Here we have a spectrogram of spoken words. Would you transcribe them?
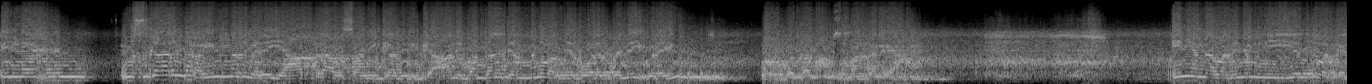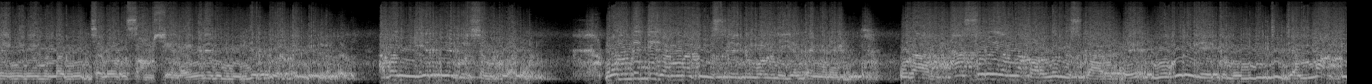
പിന്നെ നിസ്കാരം കഴിയുന്നത് വരെ യാത്ര അവസാനിക്കാതിരിക്കുക. ആ നിബന്ധന ജന്മെന്ന് പറഞ്ഞ പോലെ തന്നെ ഇവിടെയും നിർബന്ധമാണ്. നിബന്ധനയാണ് ഇനി എന്താ പറയുക? നമ്മൾ വെക്കൽ എങ്ങനെയെന്നുള്ള ചിലർക്ക് സംശയമില്ല. എങ്ങനെ നെയ്യത്ത് വെക്കേണ്ടത് അപ്പൊ നെയ്യത്തിനെ കുറിച്ച് നമുക്ക് പറയാം. മുന്തിക്ക് ജന്മാക്കി നിസ്കരിക്കുമ്പോൾ നെയ്യത്ത് എങ്ങനെ? ഉദാഹരണം അസുർ എന്ന പറഞ്ഞ നിസ്കാരത്തെ മുകളിലേക്ക് മുന്തിട്ട് ജന്മാക്കി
